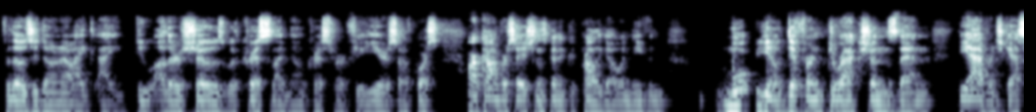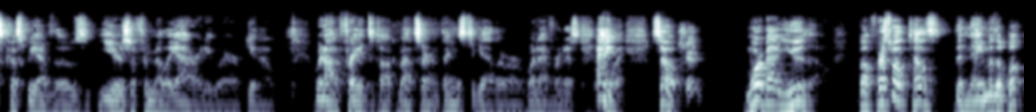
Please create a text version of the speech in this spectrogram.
for those who don't know, I I do other shows with Chris, and I've known Chris for a few years, so of course our conversation is going to probably go in even more you know different directions than the average guest because we have those years of familiarity where you know we're not afraid to talk about certain things together or whatever it is anyway so sure. more about you though well first of all tell us the name of the book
